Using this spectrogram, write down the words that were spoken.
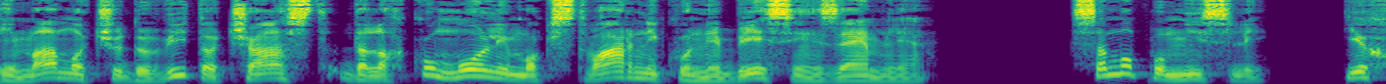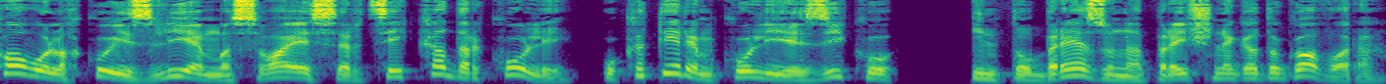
Imamo čudovito čast, da lahko molimo k stvarniku nebes in zemlje. Samo pomisli, Jehovu lahko izlijemo svoje srce kadarkoli, v katerem koli jeziku in to brez vnaprejšnjega dogovora.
